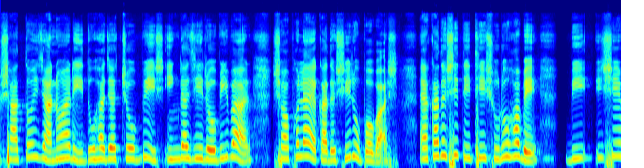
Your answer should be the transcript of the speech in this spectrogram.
সাতই জানুয়ারি দু ইংরাজি রবিবার সফলা একাদশীর উপবাস। একাদশী তিথি শুরু হবে বিশে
